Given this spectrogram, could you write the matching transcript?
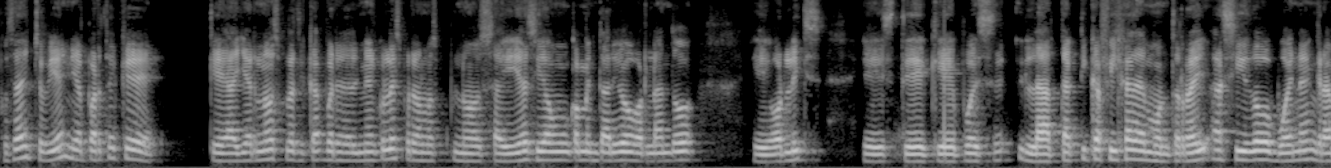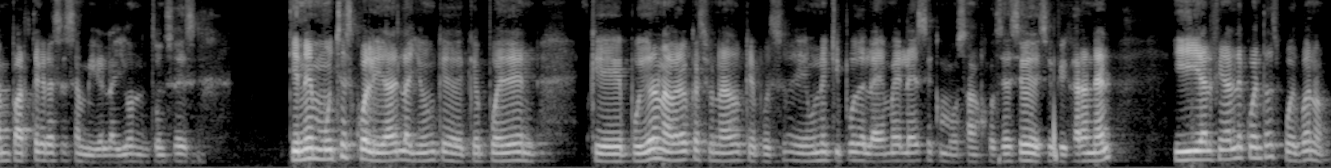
pues ha hecho bien, y aparte que, que ayer nos platicaba, bueno, el miércoles, pero nos, nos ahí hacía un comentario Orlando eh, Orlix, este, que pues la táctica fija de Monterrey ha sido buena en gran parte gracias a Miguel Ayun. Entonces, tiene muchas cualidades Ayun que, que pueden, que pudieron haber ocasionado que pues eh, un equipo de la MLS como San José se, se fijara en él. Y al final de cuentas, pues bueno,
